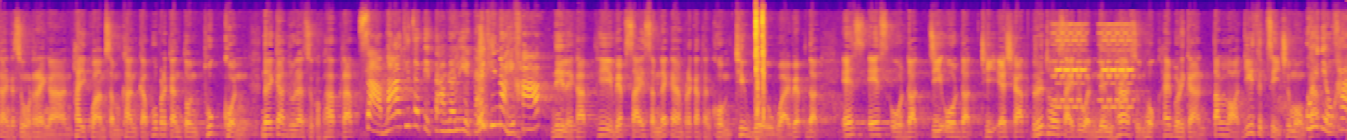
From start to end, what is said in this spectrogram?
การกระทรวงแรงงาน ให้ความสำคัญกับผู้ประกันตนทุกคนในการดูแลสุขภาพครับ สามารถที่จะติดตามรายละเอียดได้ที่ไหนคะ นี่เลยครับ ที่เว็บไซต์สำนักงานประกันสังคมที่ www.sso.go.th ครับ หรือโทรสายด่วน 1506 ให้บริการตลอด 24 ชั่วโมงคอุ้รัยบเดี๋ยวค่ะ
